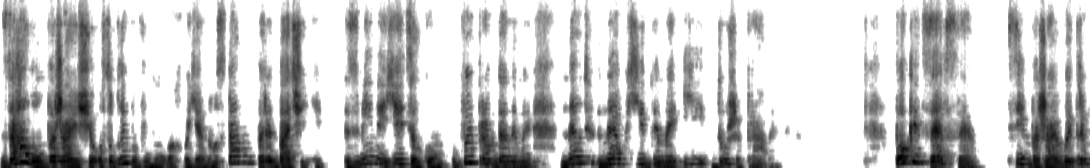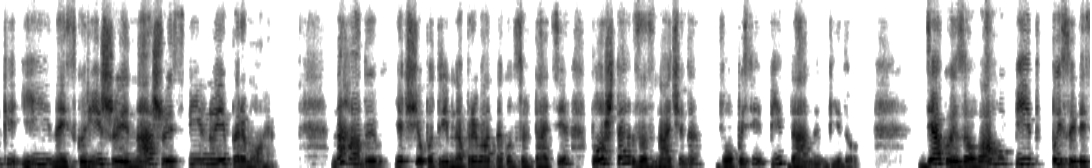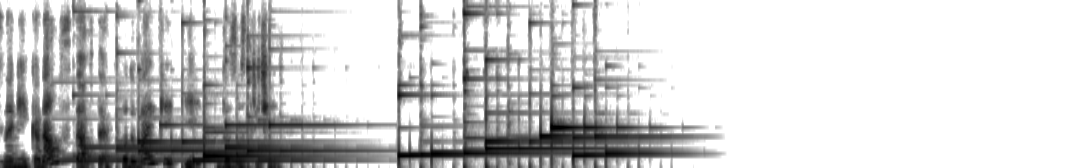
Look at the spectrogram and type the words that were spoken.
Загалом вважаю, що особливо в умовах воєнного стану передбачені зміни є цілком виправданими, необхідними і дуже правильними. Поки це все. Всім бажаю витримки і найскорішої нашої спільної перемоги. Нагадую, якщо потрібна приватна консультація, пошта зазначена в описі під даним відео. Дякую за увагу. Підписуйтесь на мій канал, ставте вподобайки і до зустрічі!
